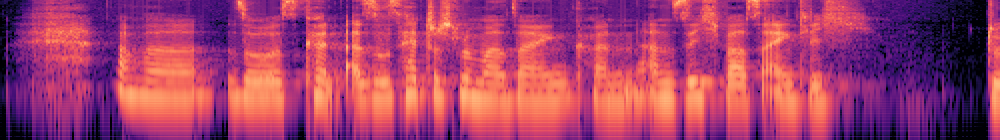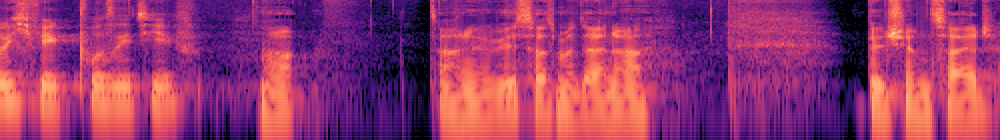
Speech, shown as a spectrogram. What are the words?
Aber so, es könnte, also es hätte schlimmer sein können. An sich war es eigentlich durchweg positiv. Ja. Daniel, wie ist das mit deiner Bildschirmzeit?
